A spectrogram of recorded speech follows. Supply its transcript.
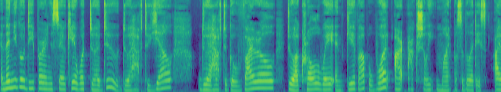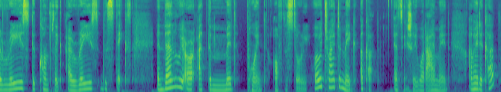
And then you go deeper and you say, okay, what do I do? Do I have to yell? Do I have to go viral? Do I crawl away and give up? What are actually my possibilities? I raise the conflict, I raise the stakes. And then we are at the midpoint of the story where we try to make a cut. That's actually what I made. I made a cut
